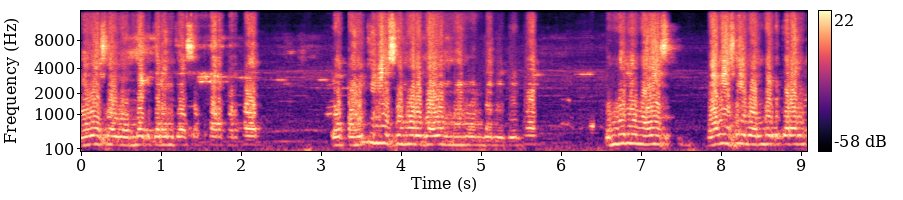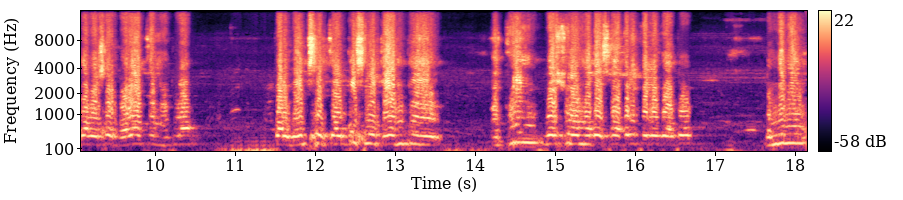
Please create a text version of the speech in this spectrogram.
बाबासाहेब आंबेडकरांचा सत्कार करतात. या पालखीला समोर जाऊन मानवंदना देतात. तुम्हाला मला बाबासाहेब आंबेडकरांच्या विषयी बोलायचं म्हटलं तर एकशे चौतीसवी जयंती अखंड विश्वामध्ये साजरी केली जाते. बंधूंनो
